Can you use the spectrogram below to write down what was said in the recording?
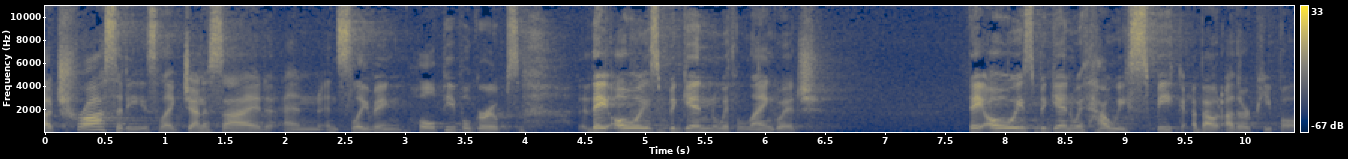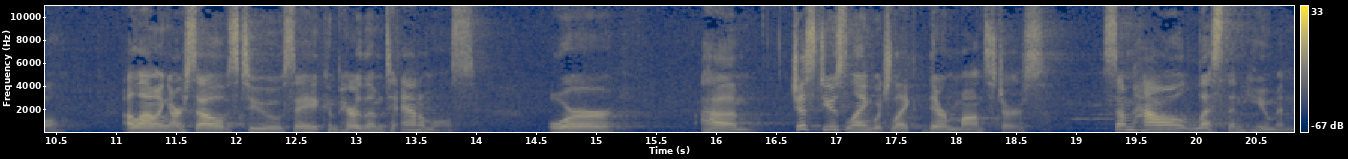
atrocities like genocide and enslaving whole people groups, they always begin with language. They always begin with how we speak about other people, allowing ourselves to, say, compare them to animals, or um, just use language like they're monsters, somehow less than human.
